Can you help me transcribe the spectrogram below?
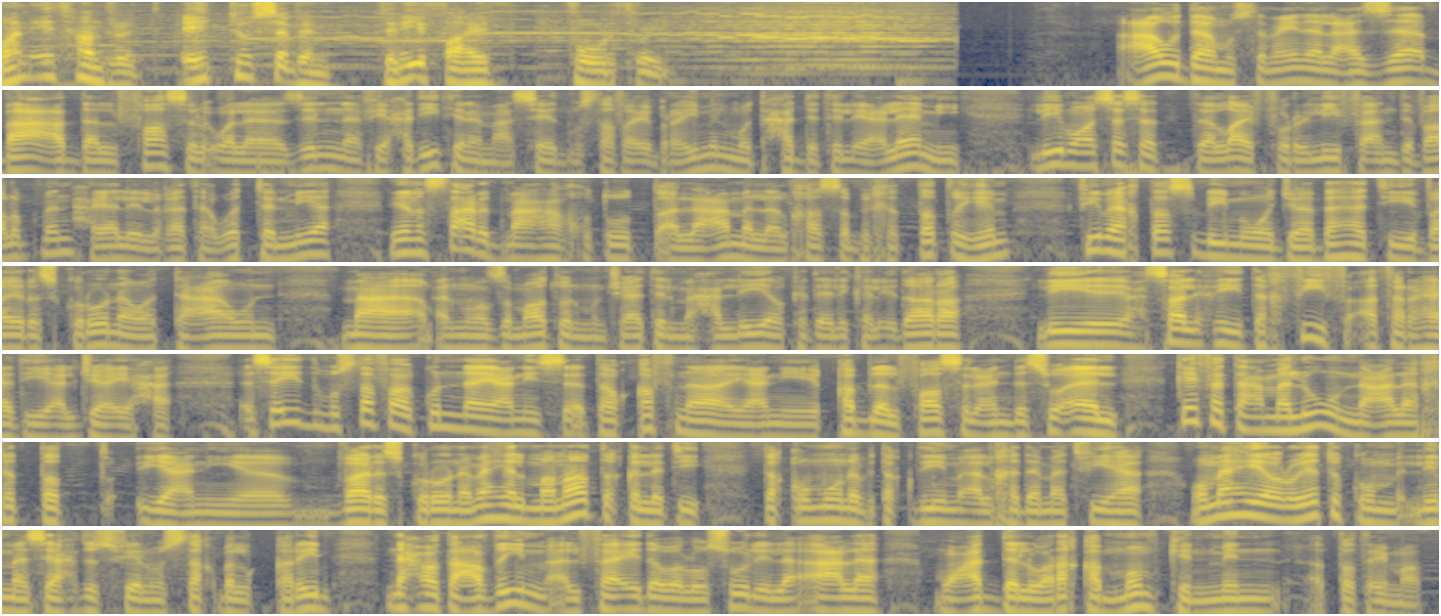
عودة مستمعينا الأعزاء بعد الفاصل ولا زلنا في حديثنا مع السيد مصطفى إبراهيم المتحدث الإعلامي لمؤسسة Life for Relief and Development حياة للإغاثة والتنمية لنستعرض معها خطوط العمل الخاصة بخطتهم فيما يختص بمواجهة فيروس كورونا والتعاون مع المنظمات والمنشآت المحلية وكذلك الإدارة لصالح تخفيف أثر هذه الجائحة. سيد مصطفى كنا يعني توقفنا يعني قبل الفاصل عند سؤال كيف تعملون تعملون على خطة يعني آه، فيروس كورونا. ما هي المناطق التي تقومون بتقديم الخدمات فيها؟ وما هي رؤيتكم لما سيحدث في المستقبل القريب نحو تعظيم الفائدة والوصول إلى أعلى معدل ورقم ممكن من التطعيمات؟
